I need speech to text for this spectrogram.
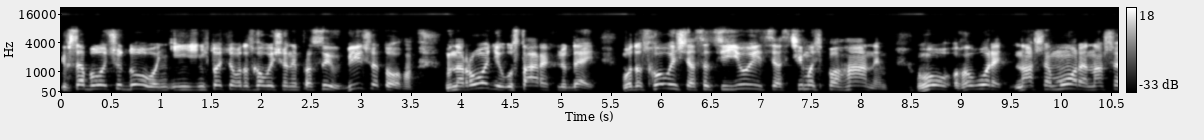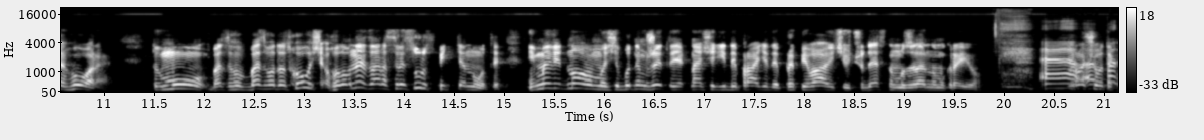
і все було чудово. І ніхто цього водосховища не просив. Більше того, в народі у старих людей водосховище асоціюється з чимось поганим. Го- говорять, наше море, наше горе. Тому без, без водосховища головне зараз ресурс підтягнути, і ми відновимося, будемо жити як наші діди прадіди, припіваючи в чудесному зеленому краю. Е, пан-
